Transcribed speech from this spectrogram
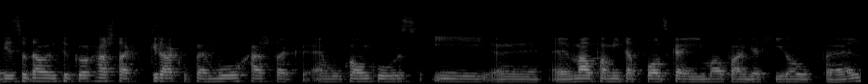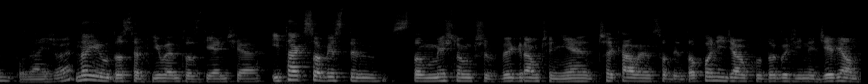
więc dodałem tylko hashtag GrakusEmu, hashtag EMU konkurs i małpa Meetup Polska i małpa gethero.pl bodajże. No i udostępniłem to zdjęcie i tak sobie z tym, z tą myślą czy wygram czy nie, czekałem sobie do poniedziałku do godziny 9,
